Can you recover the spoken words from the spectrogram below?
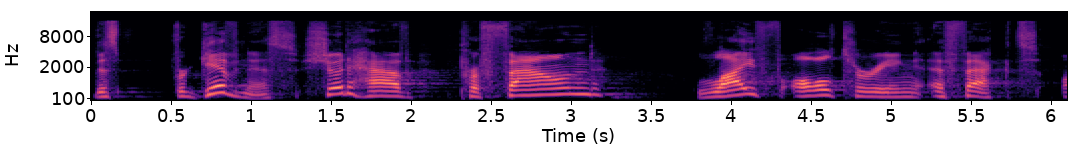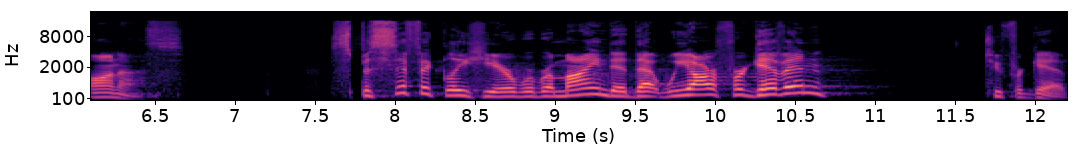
This forgiveness should have profound, life altering effects on us. Specifically, here, we're reminded that we are forgiven to forgive.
